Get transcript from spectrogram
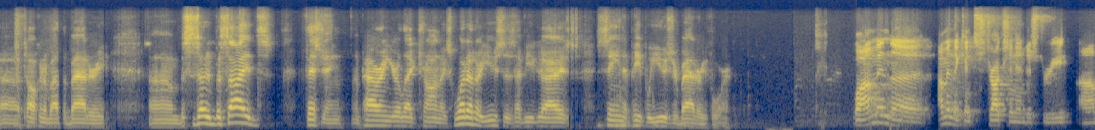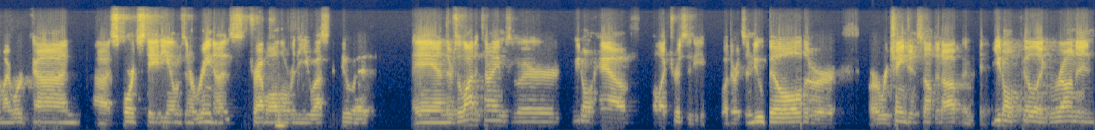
uh, talking about the battery. Um, so, besides fishing and powering your electronics, what other uses have you guys seen that people use your battery for? Well, I'm in the I'm in the construction industry. Um, I work on uh, sports stadiums and arenas, travel all over the U.S. to do it. And there's a lot of times where we don't have electricity, whether it's a new build or or we're changing something up, and you don't feel like running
